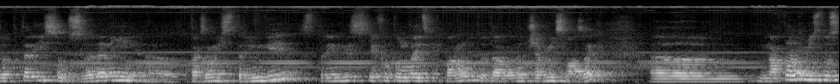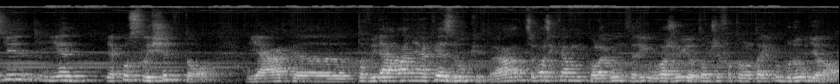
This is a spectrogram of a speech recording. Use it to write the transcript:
do které jsou svedený eh, takzvané stringy, stringy z těch fotovoltaických panelů, to je tam černý svazek. Ehm, na téhle místnosti je jako slyšet to, jak eh, to vydává nějaké zvuky. To já třeba říkám kolegům, kteří uvažují o tom, že fotovoltaiku budou dělat,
